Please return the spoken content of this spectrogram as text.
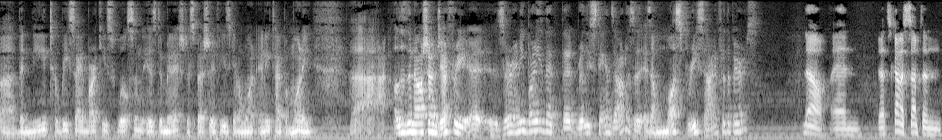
uh, the need to re-sign Marquess Wilson is diminished, especially if he's going to want any type of money. uh, other than Alshon Jeffery, uh, is there anybody that, that really stands out as a, as a must re-sign for the Bears? No, and that's kind of something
